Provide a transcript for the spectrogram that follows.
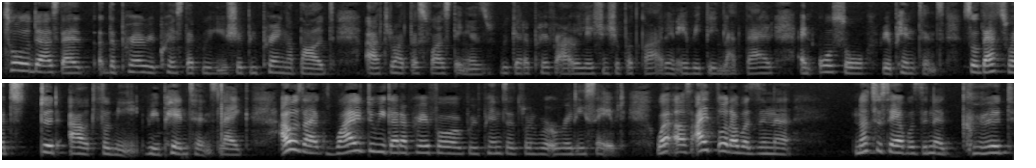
told us that the prayer request that we should be praying about uh, throughout this fasting is we gotta pray for our relationship with God and everything like that, and also repentance. So that's what stood out for me repentance. Like, I was like, why do we gotta pray for repentance when we're already saved? What else? I thought I was in a, not to say I was in a good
